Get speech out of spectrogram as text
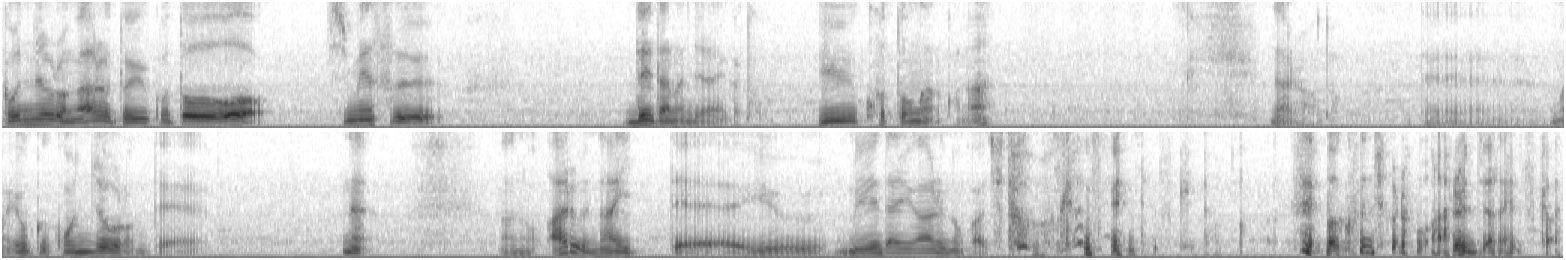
根性論があるということを示すデータなんじゃないかということなのかな。なるほど。で、まあ、よく根性論ってねあのあるないっていう命題があるのかちょっと分かんないんですけど。まあ根性論はあるんじゃないですか。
